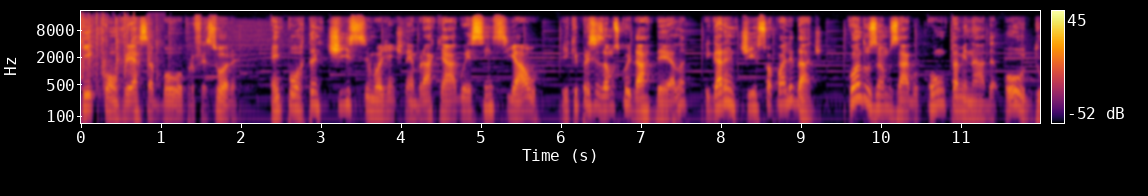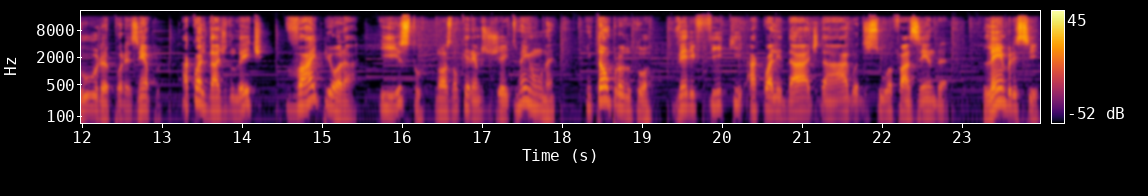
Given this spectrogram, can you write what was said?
Que conversa boa, professora! É importantíssimo a gente lembrar que a água é essencial e que precisamos cuidar dela e garantir sua qualidade. Quando usamos água contaminada ou dura, por exemplo, a qualidade do leite vai piorar. E isto nós não queremos de jeito nenhum, né? Então, produtor, verifique a qualidade da água de sua fazenda. Lembre-se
